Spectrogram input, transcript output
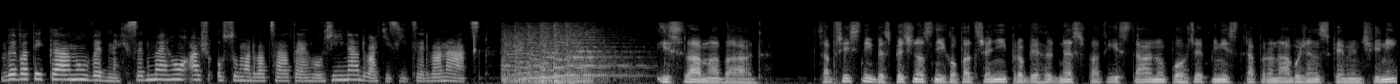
ve Vatikánu ve dnech 7. až 28. října 2012. Islamabad. Za přísných bezpečnostních opatření proběhl dnes v Pakistánu pohřeb ministra pro náboženské menšiny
